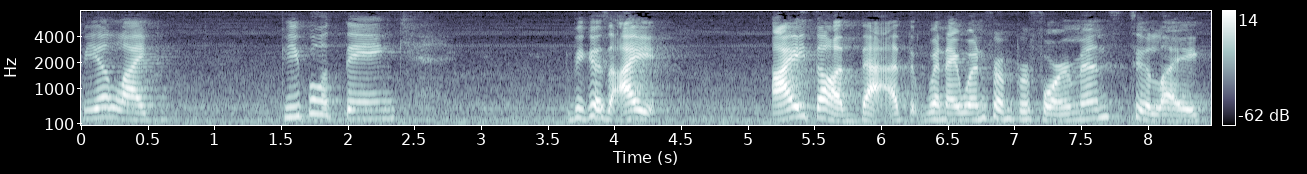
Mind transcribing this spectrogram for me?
feel like people think because I I thought that when I went from performance to like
